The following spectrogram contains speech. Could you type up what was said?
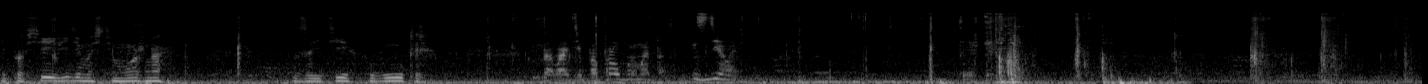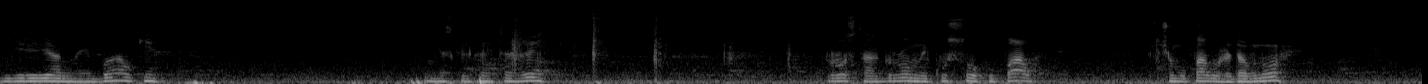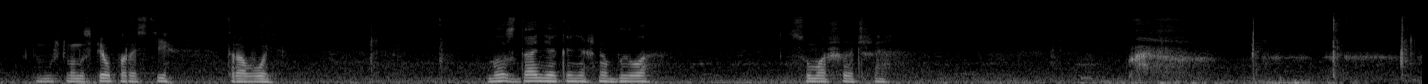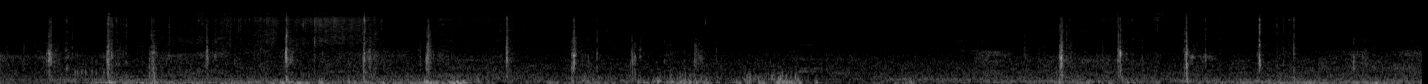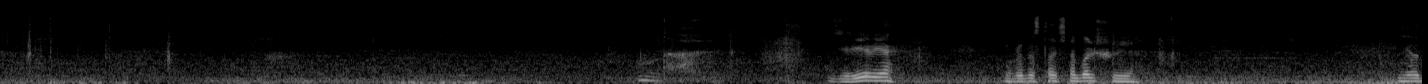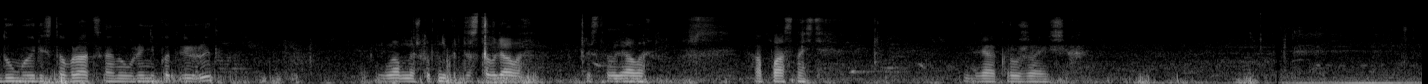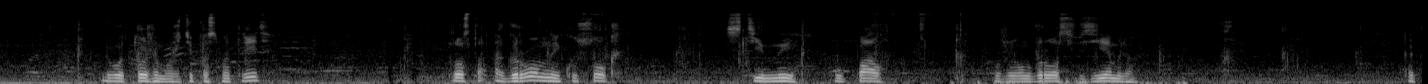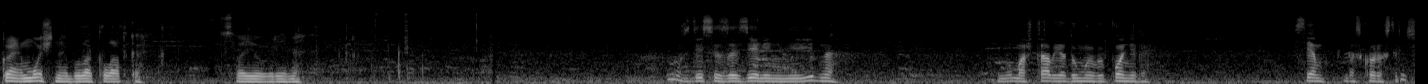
И по всей видимости можно зайти внутрь. Давайте попробуем это сделать. Деревянные балки. Несколько этажей. Просто огромный кусок упал. Причем упал уже давно. Потому что он успел порасти травой. Но здание, конечно, было сумасшедшее. Деревья уже достаточно большие. Я думаю, реставрация она уже не подлежит. Главное, чтобы не предоставляла, представляла опасность для окружающих. И вот тоже можете посмотреть. Просто огромный кусок стены упал. Уже он врос в землю. Какая мощная была кладка в свое время. Ну, здесь из-за зелени не видно. Ну, масштаб, я думаю, вы поняли. Всем до скорых встреч.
